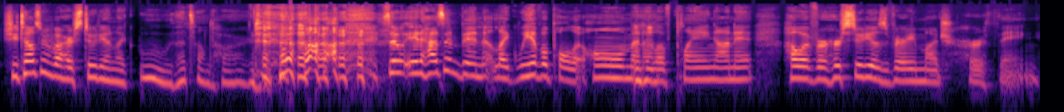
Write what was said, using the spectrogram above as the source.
she tells me about her studio. I'm like, ooh, that sounds hard. so it hasn't been like we have a pole at home, and I love playing on it. However, her studio is very much her thing.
